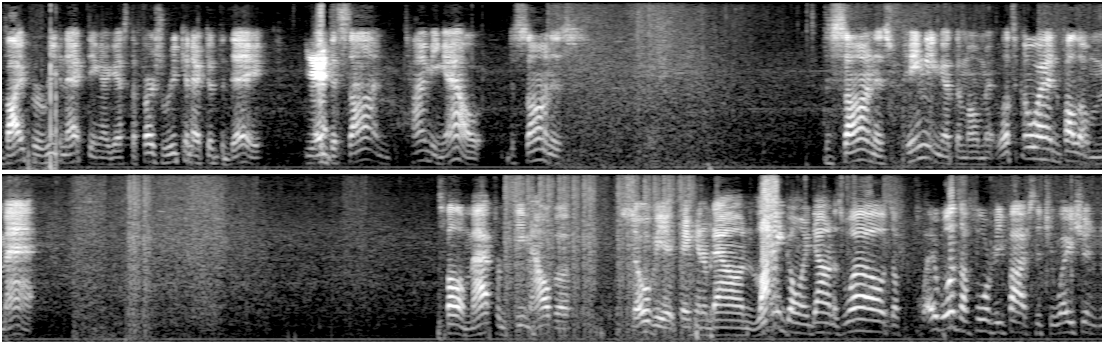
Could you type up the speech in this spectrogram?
Viper reconnecting, I guess, the first reconnect of the day. Yeah. And Dasan timing out. Dasan is. Dasan is pinging at the moment. Let's go ahead and follow Matt. Let's follow Matt from Team Alfa. Soviet taking him down. Light going down as well. A, it was a 4v5 situation,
